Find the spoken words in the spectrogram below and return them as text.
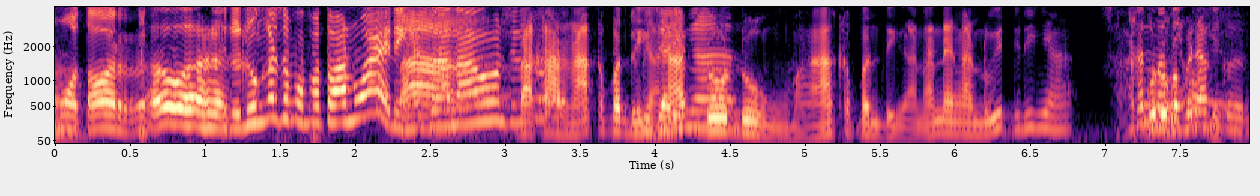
motor. Si Dudung kan sok fotoan wae nih Ah. ngatuna naon si Nah Dudung. karena kepentingan dudung mah kepentingan dengan duit didinya. Kan Kudu mana kebedakeun.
